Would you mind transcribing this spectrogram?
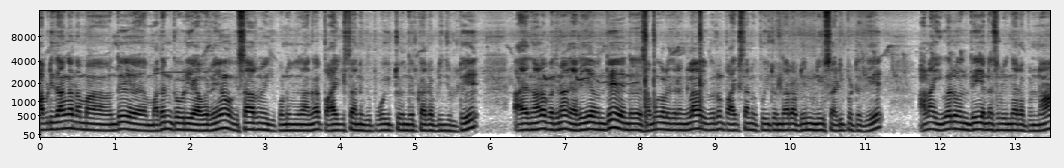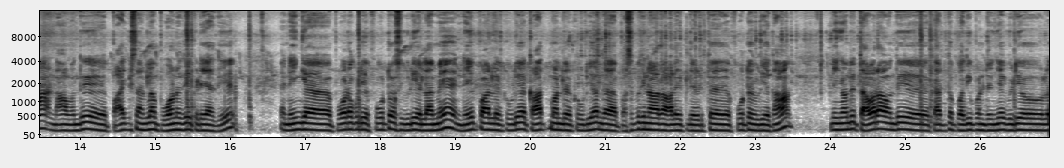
அப்படி தாங்க நம்ம வந்து மதன் கௌரி அவரையும் விசாரணைக்கு கொண்டு வந்தாங்க பாகிஸ்தானுக்கு போயிட்டு வந்திருக்காரு அப்படின்னு சொல்லிட்டு. அதனால் பார்த்திங்கன்னா நிறைய வந்து இந்த சமூக வலைதளங்கள்லாம் இவரும் பாகிஸ்தானுக்கு போயிட்டு வந்தார் அப்படின்னு நியூஸ் அடிப்பட்டது ஆனால் இவர் வந்து என்ன சொல்லியிருந்தார் அப்படின்னா நான் வந்து பாகிஸ்தானுக்குலாம் போனதே கிடையாது. நீங்கள் போடக்கூடிய ஃபோட்டோஸ் வீடியோ எல்லாமே நேபாளில் இருக்கக்கூடிய காத்மாண்டில் இருக்கக்கூடிய அந்த பசுபதிநாத ஆலயத்தில் எடுத்த ஃபோட்டோ வீடியோ தான். நீங்கள் வந்து தவறாக வந்து கருத்தை பதிவு பண்ணுறீங்க வீடியோவில்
